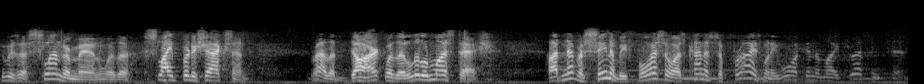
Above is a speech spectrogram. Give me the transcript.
He was a slender man with a slight British accent. Rather dark, with a little mustache. I'd never seen him before, so I was kind of surprised when he walked into my dressing tent.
